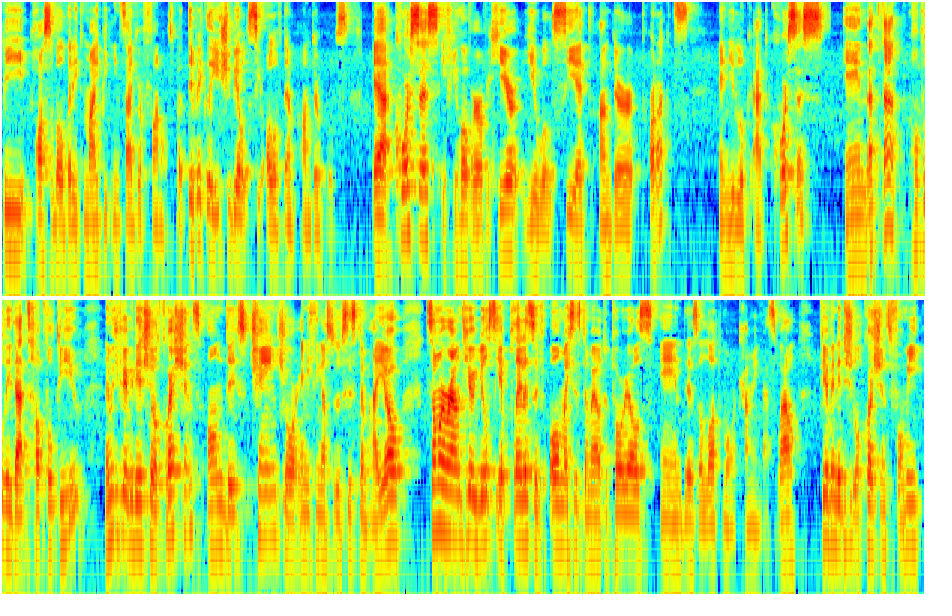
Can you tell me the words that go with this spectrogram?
be possible that it might be inside your funnels, but typically you should be able to see all of them under rules. Uh, courses, if you hover over here, you will see it under products and you look at courses and that's that. Hopefully that's helpful to you. Let me know if you have additional questions on this change or anything else to do Systeme.io. Somewhere around here, you'll see a playlist of all my Systeme.io tutorials, and there's a lot more coming as well. If you have any additional questions for me,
